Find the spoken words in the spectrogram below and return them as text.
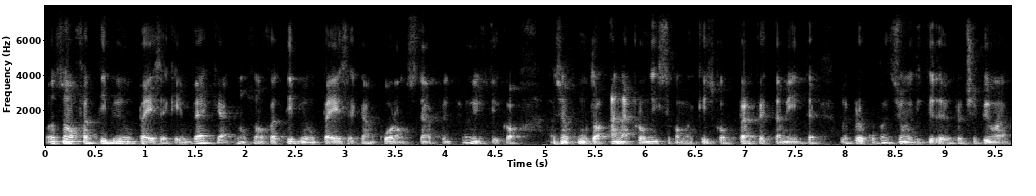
Non sono fattibili in un paese che invecchia, non sono fattibili in un paese che ha ancora un sistema pensionistico, appunto anacronistico, ma capisco perfettamente le preoccupazioni di chi deve percepire una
